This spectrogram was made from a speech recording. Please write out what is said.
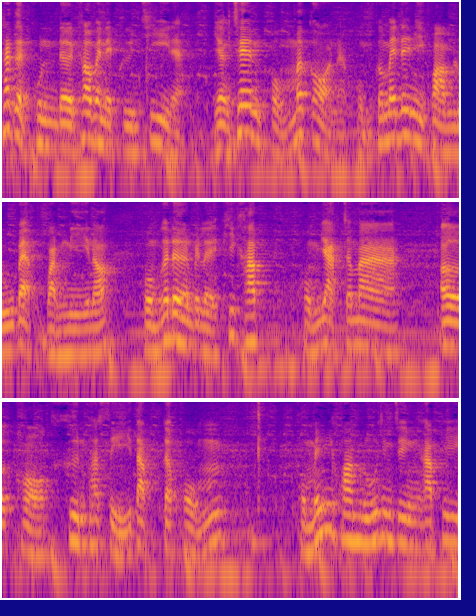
ถ้าเกิดคุณเดินเข้าไปในพื้นที่เนี่ยอย่างเช่น ผมเมื่อก่อนนะผมก็ไม่ได้มีความรู้แบบวันนี้เนาะผมก็เดินไปเลยพี่ครับ ผมอยากจะมาเออขอคืนภาษีแต่แต่ผม ผมไม่มีความรู้จริง ๆ ครับพี่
